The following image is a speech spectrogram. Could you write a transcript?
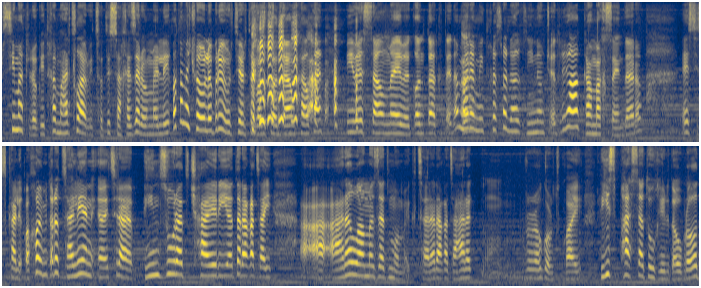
სიმართლე რო გითხრა, მართლა არ ვიცოდი სახეზე რომელი იყო და მე ჩვეულებრივი ურთიერთობა მქონდა ამ ხალხთან. მივესალმე, კონტაქტე და მე მითხრეს, რომ ნინო მჭედლი რა გამახსენდა, რომ ეს ის ქალი ყო, ხო, იმიტომ რომ ძალიან, იცი რა, ბინძურად ჩაერია და რაღაც აი არალამაზად მომექცა რა, რაღაც არა როგორ თქვა, აი, რის ფასად უღირდა უბრალოდ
